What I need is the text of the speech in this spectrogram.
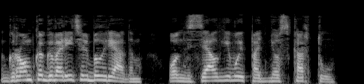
Громкоговоритель был рядом. Он взял его и поднес к рту.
